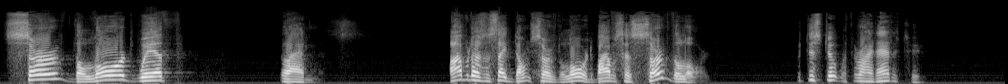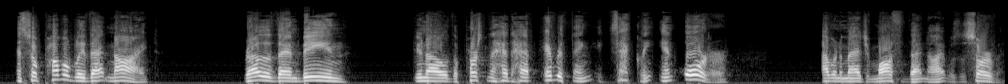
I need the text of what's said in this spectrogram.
serve the Lord with gladness. The Bible doesn't say don't serve the Lord. The Bible says serve the Lord. But just do it with the right attitude. And so probably that night, rather than being, you know, the person that had to have everything exactly in order, I would imagine Martha that night was a servant.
